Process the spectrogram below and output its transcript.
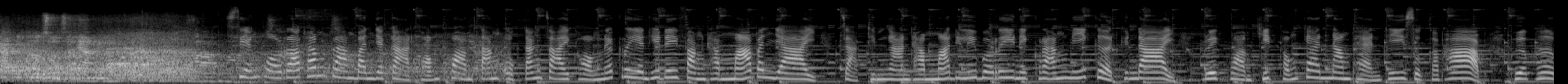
กลายเป็นกุศลสัญญาณ เสียงหัวเราะท่ามกลางบรรยากาศของความตั้งอกตั้งใจของนักเรียนที่ได้ฟังธรรมะบรรยาย จากทีมงานธรรมะเดลิเวอรี่ในครั้งนี้เกิดขึ้นได้ ด้วยความคิดของแกนนำแผนที่สุขภาพ เพื่อเพิ่ม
